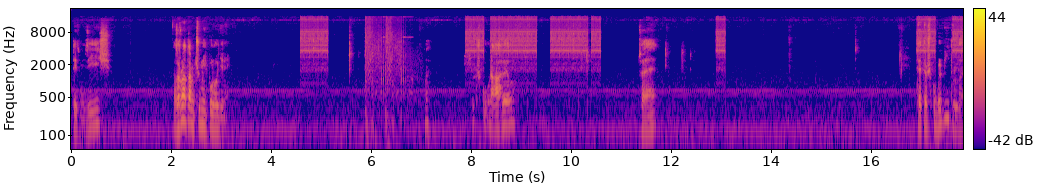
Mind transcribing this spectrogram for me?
Ty zmizíš. A zrovna tam čumí půl hodiny. Hm, trošku unáhlil. Co je? To je trošku blbý tohle.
